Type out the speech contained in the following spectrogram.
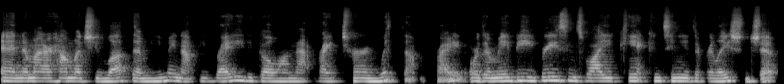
And no matter how much you love them, you may not be ready to go on that right turn with them, right? Or there may be reasons why you can't continue the relationship.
